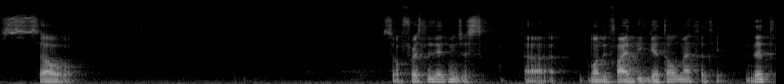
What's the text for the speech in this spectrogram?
So, so firstly, let me just uh, modify the getAll method. Let,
